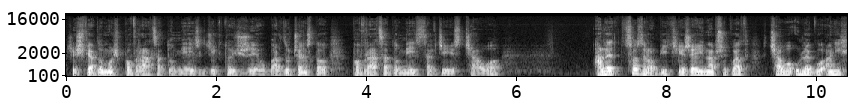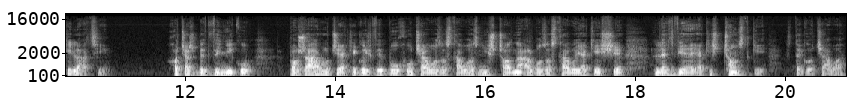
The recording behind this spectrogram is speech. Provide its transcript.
że świadomość powraca do miejsc, gdzie ktoś żył. Bardzo często powraca do miejsca, gdzie jest ciało. Ale co zrobić, jeżeli na przykład ciało uległo anihilacji? Chociażby w wyniku pożaru czy jakiegoś wybuchu ciało zostało zniszczone albo zostały jakieś ledwie jakieś cząstki z tego ciała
